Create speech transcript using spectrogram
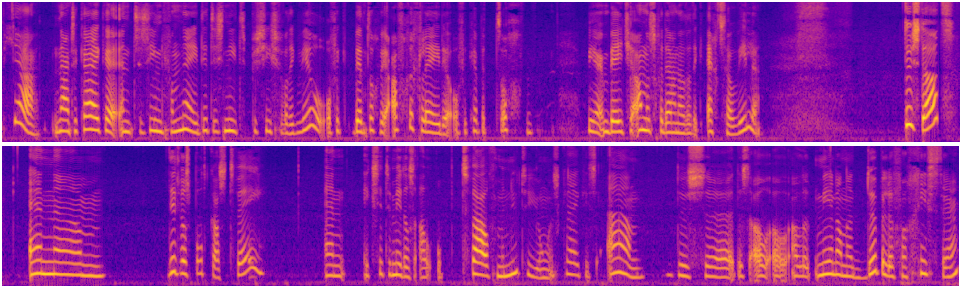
ja, naar te kijken en te zien van nee, dit is niet precies wat ik wil. Of ik ben toch weer afgegleden. Of ik heb het toch weer een beetje anders gedaan dan dat ik echt zou willen. Dus dat. En um, dit was podcast 2. En ik zit inmiddels al op 12 minuten, jongens. Kijk eens aan. Dus, uh, dus al, al, al het, meer dan het dubbele van gisteren.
